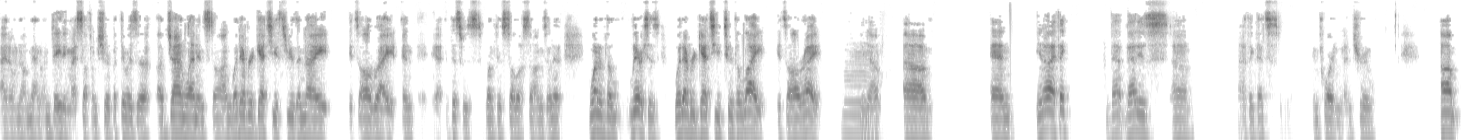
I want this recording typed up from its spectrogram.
I don't know, man, I'm dating myself, I'm sure, but there was a, a John Lennon song, "Whatever Gets You Through the Night, It's All Right," and uh, this was one of his solo songs, and it, one of the lyrics is, "Whatever gets you to the light, it's all right." Mm. You know, um, and you know, I think that that is, um, I think that's important and true. Um,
